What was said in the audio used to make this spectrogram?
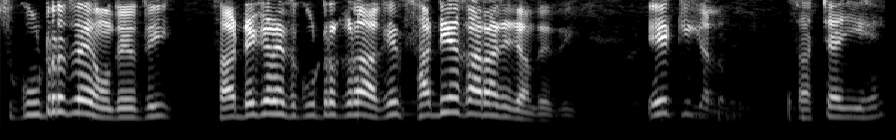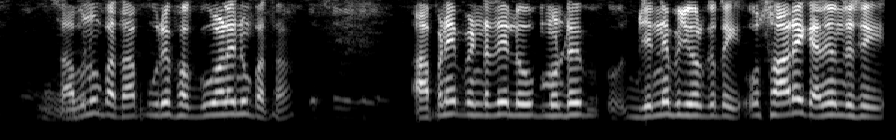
ਸਕੂਟਰ ਤੇ ਆਉਂਦੇ ਸੀ। ਸਾਡੇ ਘਰੇ ਸਕੂਟਰ ਕਢਾ ਕੇ ਸਾਡੀਆਂ ਕਾਰਾਂ 'ਚ ਜਾਂਦੇ ਸੀ। ਇਹ ਕੀ ਗੱਲ ਹੋਈ? ਸੱਚ ਹੈ ਜੀ ਇਹ। ਸਭ ਨੂੰ ਪਤਾ ਪੂਰੇ ਫੱਗੂ ਵਾਲੇ ਨੂੰ ਪਤਾ। ਆਪਣੇ ਪਿੰਡ ਦੇ ਲੋਕ, ਮੁੰਡੇ ਜਿੰਨੇ ਬਜ਼ੁਰਗ ਤੇ, ਉਹ ਸਾਰੇ ਕਹਿੰਦੇ ਹੁੰਦੇ ਸੀ,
